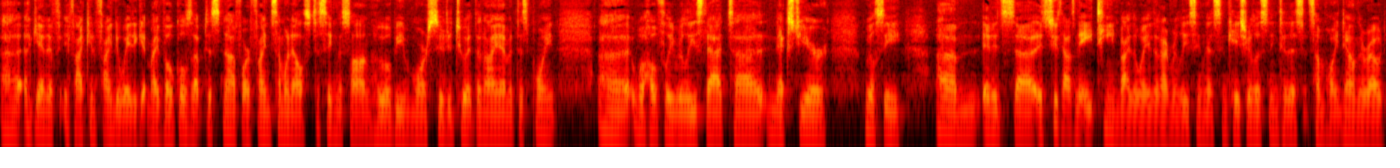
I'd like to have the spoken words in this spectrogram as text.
Uh, again, if, if I can find a way to get my vocals up to snuff or find someone else to sing the song who will be more suited to it than I am at this point, uh, we'll hopefully release that uh, next year. We'll see. Um, and it's it's 2018, by the way, that I'm releasing this. In case you're listening to this at some point down the road,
